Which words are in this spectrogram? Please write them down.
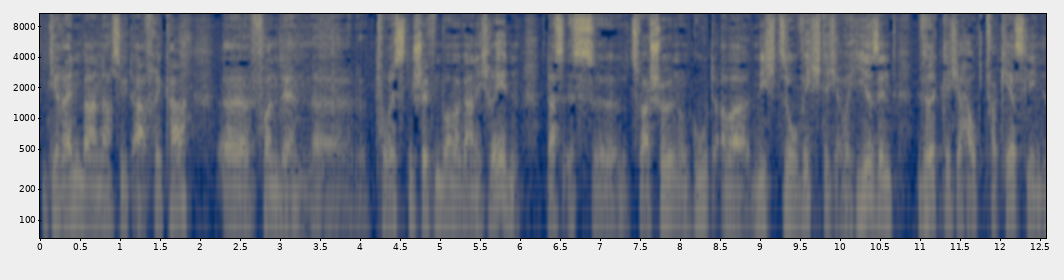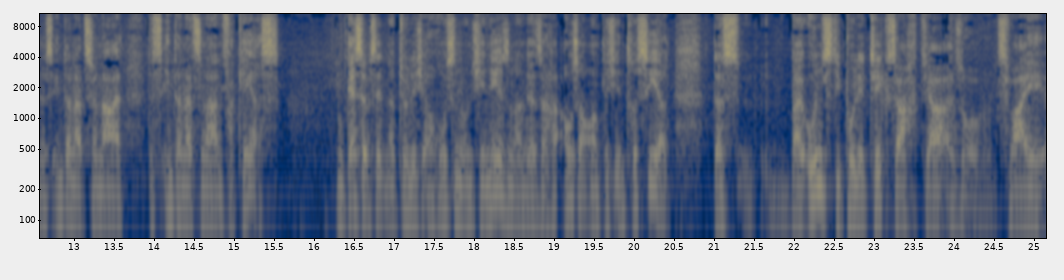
die Rennbahn nach Südafrika. Äh, von den äh, Touristenschiffen wollen wir gar nicht reden. Das ist äh, zwar schön und gut, aber nicht so wichtig. Aber hier sind wirkliche Hauptverkehrslinien des, international, des internationalen Verkehrs. Und deshalb sind natürlich auch Russen und Chinesen an der Sache außerordentlich interessiert. Dass bei uns die Politik sagt, ja, also zwei äh,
